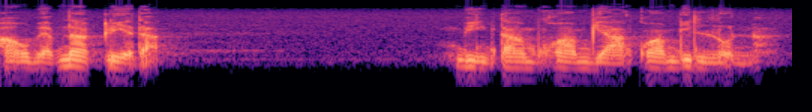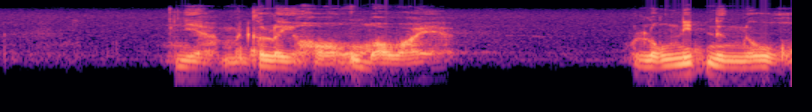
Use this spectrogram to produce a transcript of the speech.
เอาแบบน่าเกลียดอะวิ่งตามความอยากความดิ้นรนอะเนี่ยมันก็เลยห่อหุ้มเอาไว้หลงนิดหนึ่งนะโอ้โห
